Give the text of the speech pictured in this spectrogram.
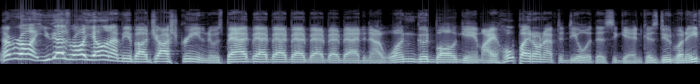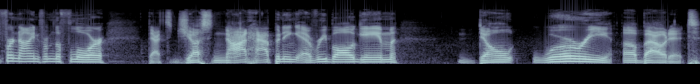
Overall, you guys were all yelling at me about Josh Green, and it was bad, bad, bad, bad, bad, bad, bad. And now one good ball game. I hope I don't have to deal with this again because dude went eight for nine from the floor. That's just not happening every ball game. Don't worry about it.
